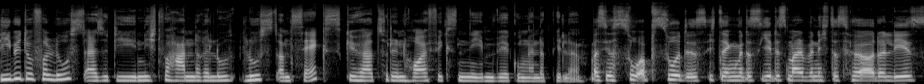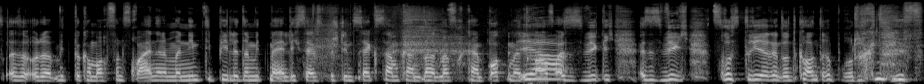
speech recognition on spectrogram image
Libidoverlust, also die nicht vorhandene Lust an Sex, gehört zu den häufigsten Nebenwirkungen der Pille. Was ja so absurd ist. Ich denke mir das jedes Mal, wenn ich das höre oder lese also, oder mitbekomme auch von Freundinnen, man nimmt die Pille, damit man endlich selbstbestimmt Sex haben kann, dann hat man einfach keinen Bock mehr drauf. Ja. Also es ist wirklich, es ist wirklich frustrierend und kontraproduktiv.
